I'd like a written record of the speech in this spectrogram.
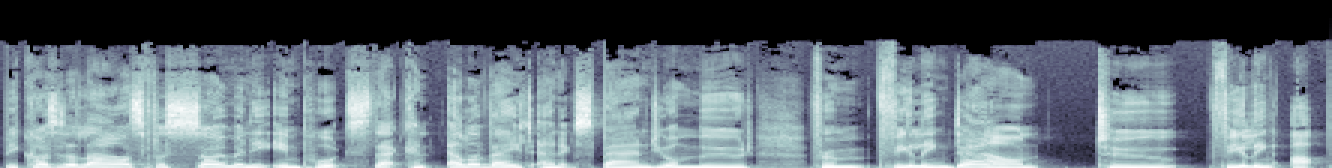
because it allows for so many inputs that can elevate and expand your mood from feeling down to feeling up.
